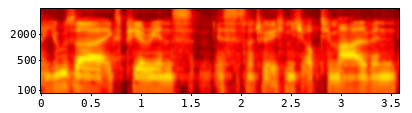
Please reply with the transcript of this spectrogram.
User Experience ist es natürlich nicht optimal, wenn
